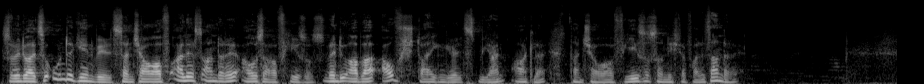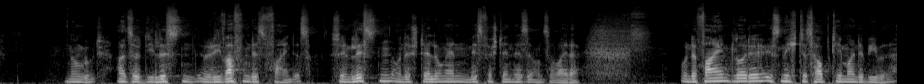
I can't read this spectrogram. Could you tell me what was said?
So, wenn du also untergehen willst, dann schau auf alles andere außer auf Jesus. Wenn du aber aufsteigen willst wie ein Adler, dann schau auf Jesus und nicht auf alles andere. Nun gut, also die Listen die Waffen des Feindes sind Listen, Unterstellungen, Missverständnisse und so weiter. Und der Feind, Leute, ist nicht das Hauptthema in der Bibel.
